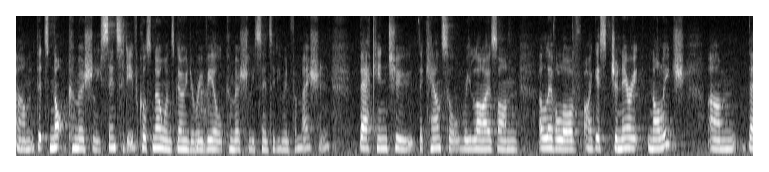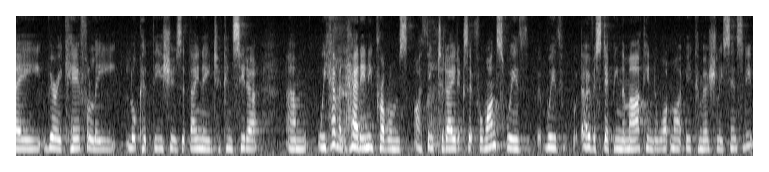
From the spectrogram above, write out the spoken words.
um, that's not commercially sensitive, because no one's going to reveal commercially sensitive information, back into the council relies on a level of, I guess, generic knowledge. Um, they very carefully look at the issues that they need to consider Um, we haven't had any problems, I think, to date, except for once with, with overstepping the mark into what might be commercially sensitive.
